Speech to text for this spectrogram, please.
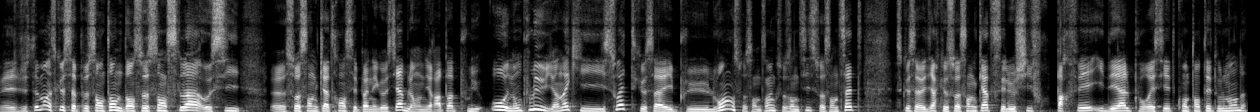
mais justement, est-ce que ça peut s'entendre dans ce sens-là aussi? 64 ans, c'est pas négociable, on n'ira pas plus haut non plus. Il y en a qui souhaitent que ça aille plus loin, 65, 66, 67. Est-ce que ça veut dire que 64, c'est le chiffre parfait, idéal pour essayer de contenter tout le monde?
